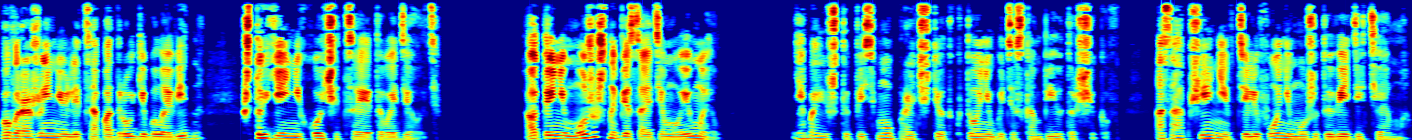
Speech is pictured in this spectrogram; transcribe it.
По выражению лица подруги было видно, что ей не хочется этого делать. «А ты не можешь написать ему имейл?» Я боюсь, что письмо прочтет кто-нибудь из компьютерщиков, а сообщение в телефоне может увидеть Эмма.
